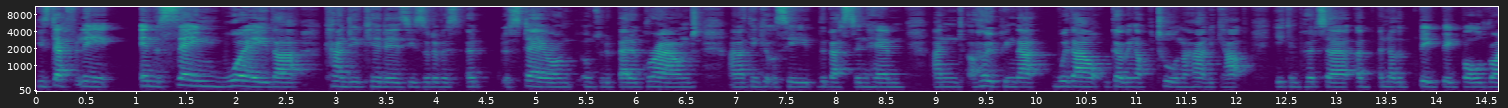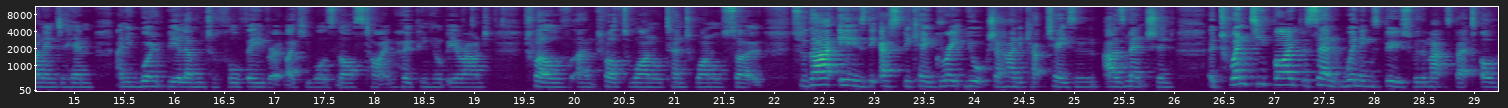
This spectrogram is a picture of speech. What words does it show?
He's definitely in the same way that Can Do Kid is. He's sort of a, a a stayer on, on sort of better ground. And I think it will see the best in him and hoping that without going up at all in the handicap, he can put a, a, another big, big, bold run into him and he won't be 11 to full favourite like he was last time, hoping he'll be around 12, um, 12 to 1 or 10 to 1 or so. So that is the SBK Great Yorkshire Handicap Chase. And as mentioned, a 25% winnings boost with a max bet of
